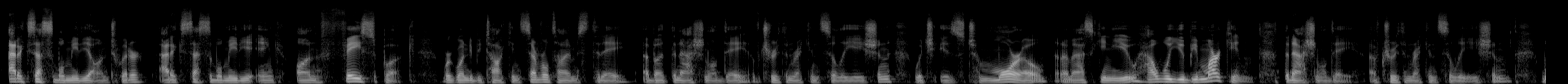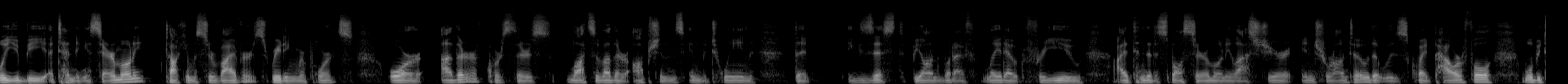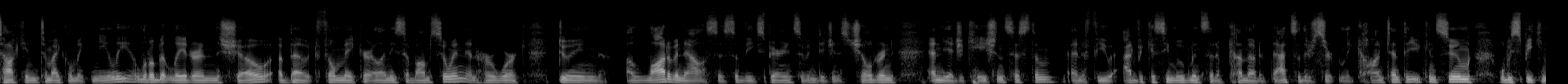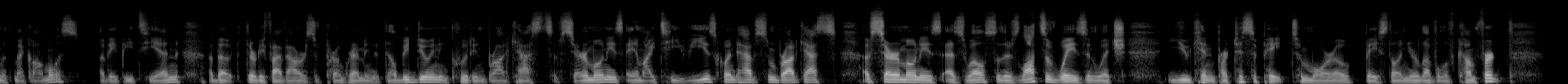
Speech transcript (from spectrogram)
at Accessible Media on Twitter, at Accessible Media Inc. on Facebook. We're going to be talking several times today about the National Day of Truth and Reconciliation, which is tomorrow. And I'm asking you, how will you be marking the National Day of Truth and Reconciliation? Will you be attending a ceremony, talking with survivors, reading reports, or other? Of course, there's lots of other options in between that exist beyond what I've laid out for you. I attended a small ceremony last year in Toronto that was quite powerful. We'll be talking to Michael McNeely a little bit later in the show about filmmaker Alanis Obomsawin and her work doing a lot of analysis of the experience of Indigenous children and the education system, and a few advocacy movements that have come out of that. So there's certainly content that you consume. We'll be speaking with Mike Omelis of APTN about 35 hours of programming that they'll be doing, including broadcasts of ceremonies. AMI TV is going to have some broadcasts of ceremonies as well. So there's lots of ways in which you can participate tomorrow based on your level of comfort.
